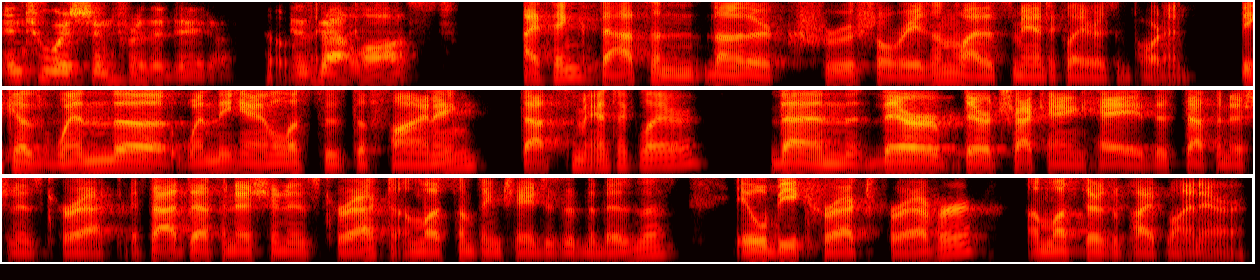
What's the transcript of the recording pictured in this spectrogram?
intuition for the data. Is that lost? I think that's an- another crucial reason why the semantic layer is important. Because when the when the analyst is defining that semantic layer, then they're they're checking, hey, this definition is correct. If that definition is correct, unless something changes in the business, it will be correct forever unless there's a pipeline error.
